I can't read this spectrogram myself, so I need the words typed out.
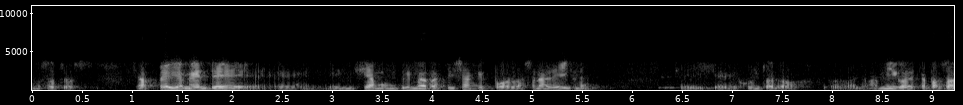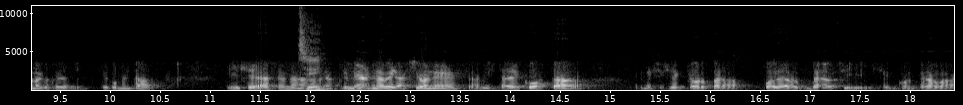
nosotros previamente eh, iniciamos un primer rastrillaje por la zona de isla, junto a los, amigos de esta persona que usted te comentaba. Y se hace unas primeras navegaciones a vista de costa en ese sector para poder ver si se encontraba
